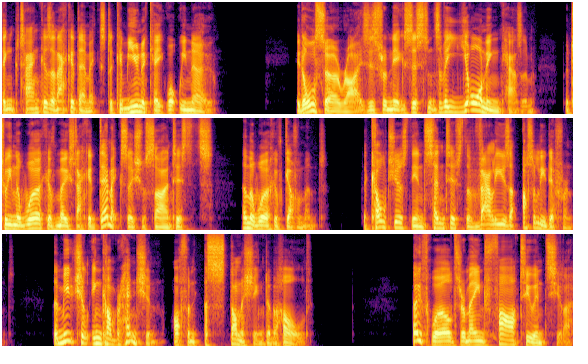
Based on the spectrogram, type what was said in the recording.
think tankers, and academics to communicate what we know. It also arises from the existence of a yawning chasm between the work of most academic social scientists and the work of government. The cultures, the incentives, the values are utterly different. The mutual incomprehension often astonishing to behold. Both worlds remain far too insular.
